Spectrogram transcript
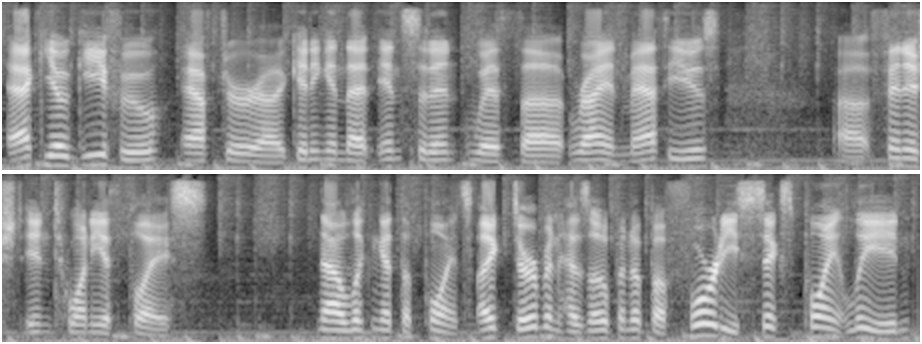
Akio Gifu, after uh, getting in that incident with uh, Ryan Matthews, uh, finished in 20th place. Now looking at the points, Ike Durbin has opened up a 46 point lead,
